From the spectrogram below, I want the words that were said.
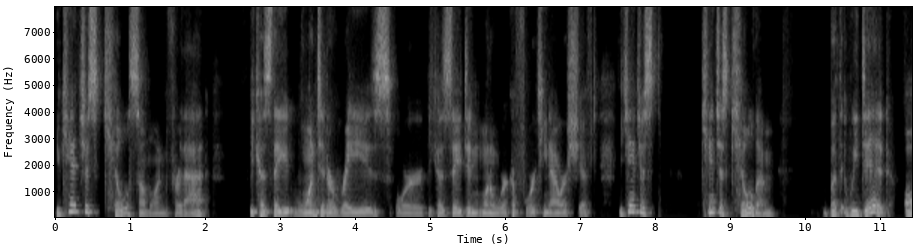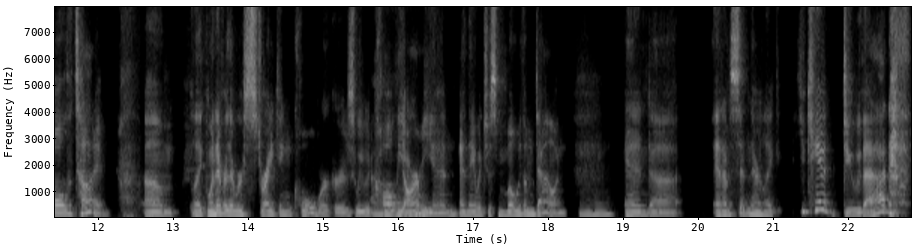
you can't just kill someone for that because they wanted a raise or because they didn't want to work a 14 hour shift. You can't just can't just kill them. But we did all the time. Um, like whenever there were striking coal workers we would call the Oh. army in and they would just mow them down. Mhm. and uh and i'm sitting there like you can't do that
